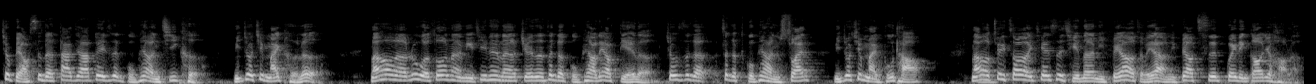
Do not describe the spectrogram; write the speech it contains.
就表示呢大家对这个股票很饥渴，你就去买可乐。然后呢，如果说呢你今天呢觉得这个股票要跌了，就是这个这个股票很酸，你就去买葡萄。然后最重要一件事情呢，你不要怎么样，你不要吃龟苓膏就好了。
